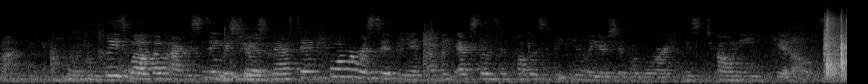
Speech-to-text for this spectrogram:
month. Please welcome our distinguished Toastmaster and former recipient of the Excellence in Public Speaking and Leadership Award, Ms. Tony Gittles.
